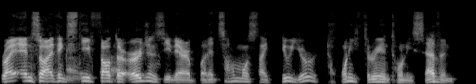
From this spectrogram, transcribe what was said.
right? And so I think Steve felt the urgency there, but it's almost like, dude, you're 23 and 27,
